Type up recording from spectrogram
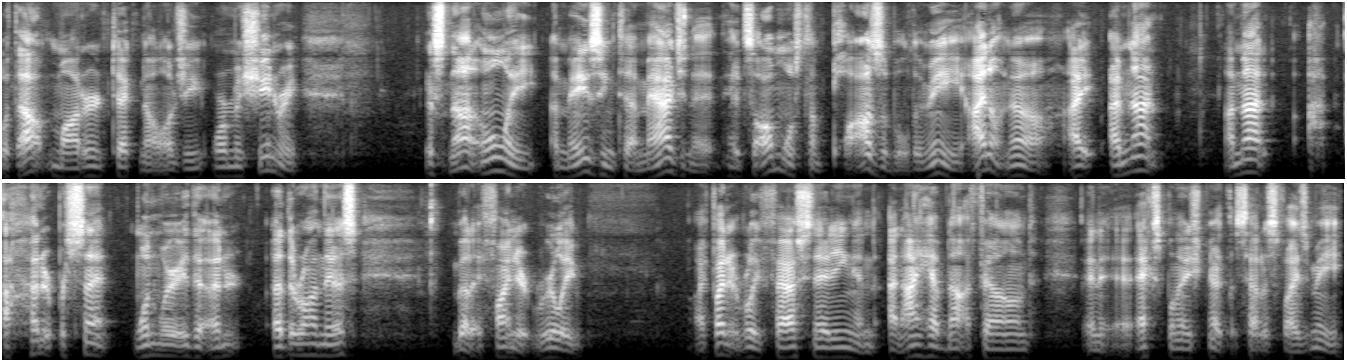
without modern technology or machinery. It's not only amazing to imagine it, it's almost implausible to me. I don't know. I, I'm not I'm not 100% one way or the other on this, but I find it really I find it really fascinating, and, and I have not found an, explanation yet that satisfies me.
